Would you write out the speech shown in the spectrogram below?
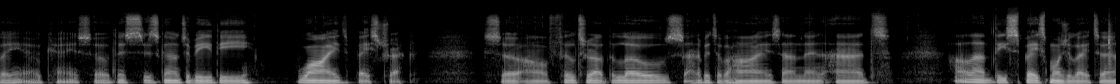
Okay, so this is going to be the wide bass track. So I'll filter out the lows and a bit of a highs and then add, I'll add the space modulator.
